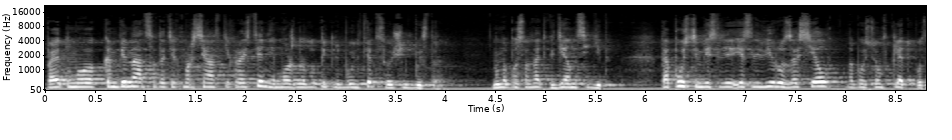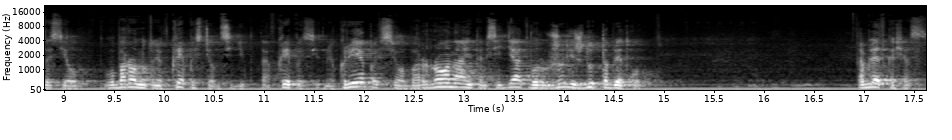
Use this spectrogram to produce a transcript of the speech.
Поэтому комбинация вот этих марсианских растений можно лупить любую инфекцию очень быстро. Но надо просто знать, где она сидит. Допустим, если, если вирус засел, допустим, он в клетку засел, в оборону, то у него в крепости он сидит, да, в крепости, у него крепость, все, оборона, они там сидят, вооружились, ждут таблетку. Таблетка сейчас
